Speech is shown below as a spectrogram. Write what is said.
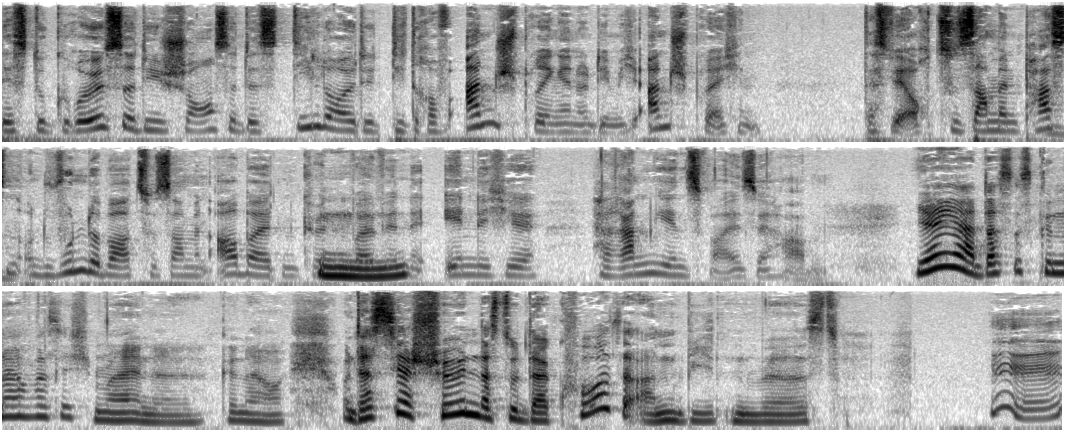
desto größer die Chance, dass die Leute, die darauf anspringen und die mich ansprechen, dass wir auch zusammenpassen und wunderbar zusammenarbeiten können, mhm. weil wir eine ähnliche Herangehensweise haben. Ja, ja, das ist genau, was ich meine. Genau. Und das ist ja schön, dass du da Kurse anbieten wirst. Mhm.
